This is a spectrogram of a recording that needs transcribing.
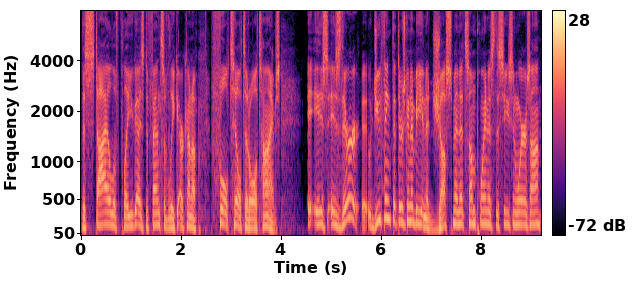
The style of play, you guys defensively are kind of full tilt at all times. Is is there? Do you think that there's going to be an adjustment at some point as the season wears on?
